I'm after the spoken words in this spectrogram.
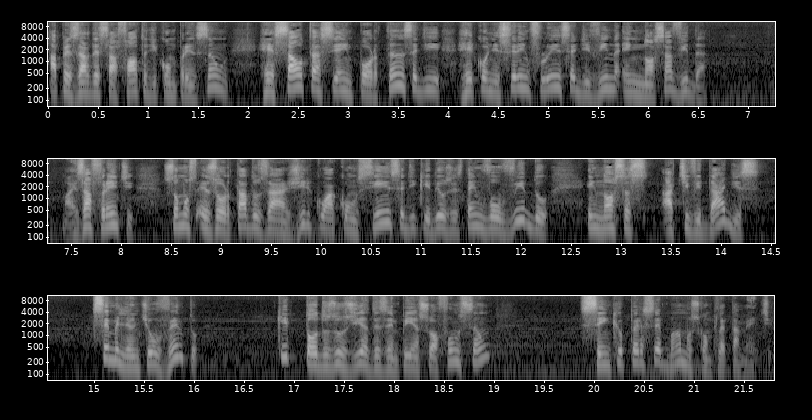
apesar dessa falta de compreensão, ressalta-se a importância de reconhecer a influência divina em nossa vida. Mais à frente, somos exortados a agir com a consciência de que Deus está envolvido em nossas atividades, semelhante ao vento, que todos os dias desempenha sua função sem que o percebamos completamente.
